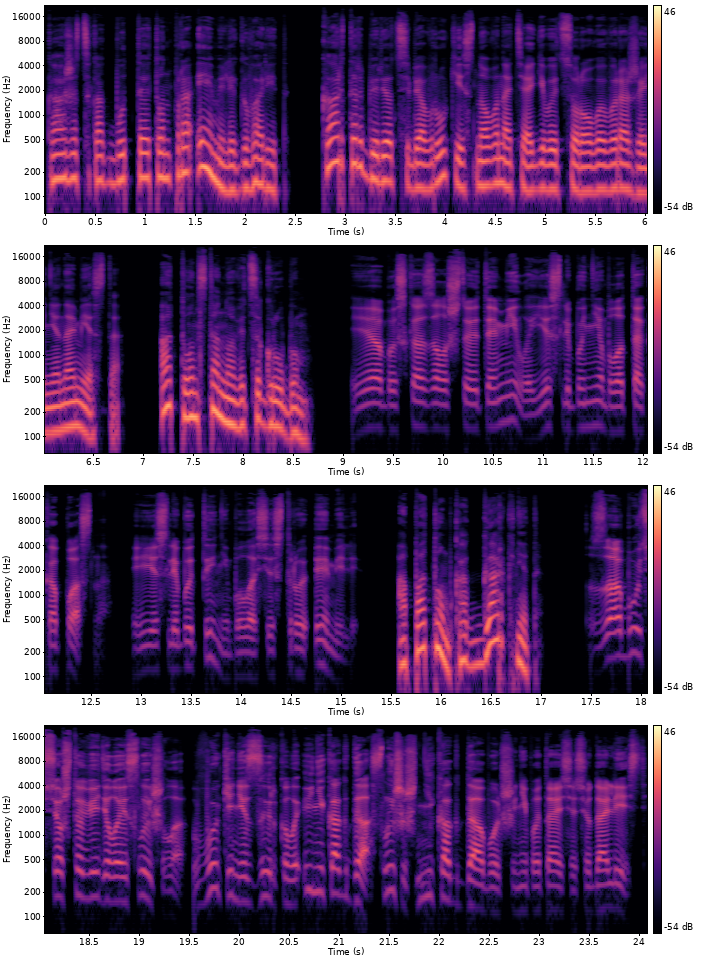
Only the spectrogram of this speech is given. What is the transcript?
Кажется, как будто это он про Эмили говорит. Картер берет себя в руки и снова натягивает суровое выражение на место. А тон становится грубым. «Я бы сказал, что это мило, если бы не было так опасно. Если бы ты не была сестрой Эмили». А потом, как гаркнет, Забудь все, что видела и слышала. Выкини зеркало и никогда, слышишь, никогда больше не пытайся сюда лезть.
